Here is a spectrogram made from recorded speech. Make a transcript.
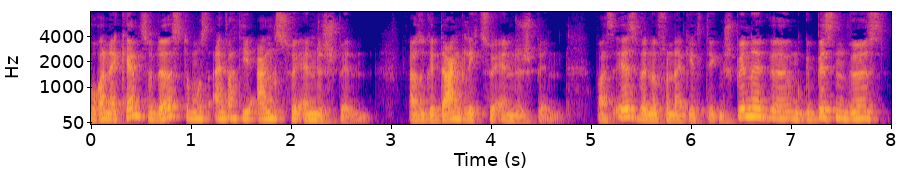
Woran erkennst du das? Du musst einfach die Angst zu Ende spinnen, also gedanklich zu Ende spinnen. Was ist, wenn du von der giftigen Spinne gebissen wirst,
